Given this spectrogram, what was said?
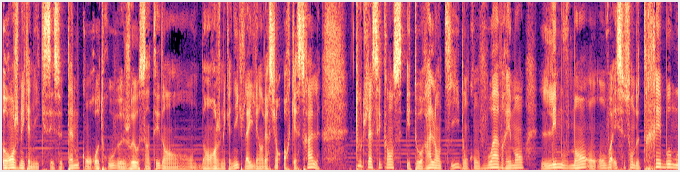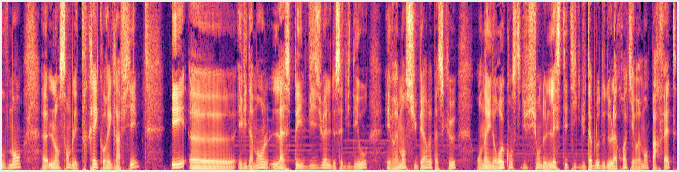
Orange Mécanique. C'est ce thème qu'on retrouve joué au synthé dans, Orange Mécanique. Là, il est en version orchestrale. Toute la séquence est au ralenti, donc on voit vraiment les mouvements, on, voit, et ce sont de très beaux mouvements, euh, l'ensemble est très chorégraphié. Et euh, évidemment, l'aspect visuel de cette vidéo est vraiment superbe parce que on a une reconstitution de l'esthétique du tableau de Delacroix qui est vraiment parfaite.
